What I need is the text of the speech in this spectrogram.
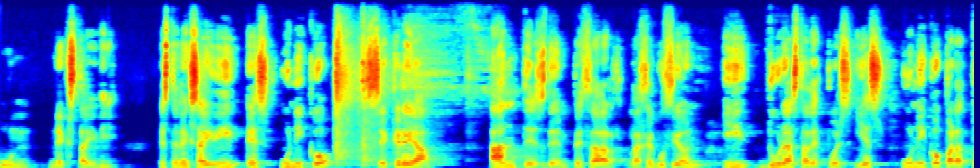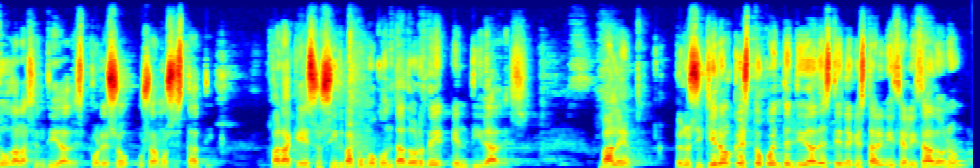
un next ID. Este next ID es único, se crea antes de empezar la ejecución y dura hasta después, y es único para todas las entidades, por eso usamos static, para que eso sirva como contador de entidades. ¿Vale? Pero si quiero que esto cuente entidades tiene que estar inicializado, ¿no?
